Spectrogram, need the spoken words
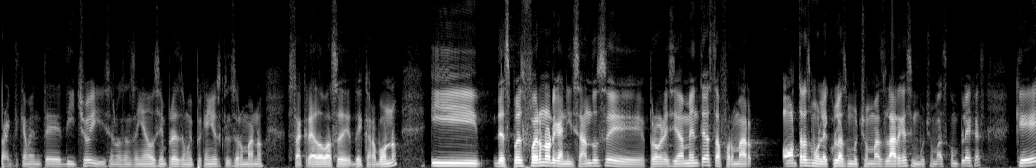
prácticamente dicho y se nos ha enseñado siempre desde muy pequeños que el ser humano está creado a base de, de carbono y después fueron organizándose progresivamente hasta formar otras moléculas mucho más largas y mucho más complejas que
